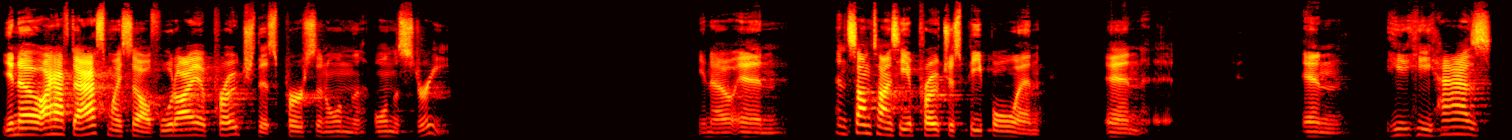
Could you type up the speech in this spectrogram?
you know, I have to ask myself, would I approach this person on the on the street? You know, and and sometimes he approaches people and and and he he has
